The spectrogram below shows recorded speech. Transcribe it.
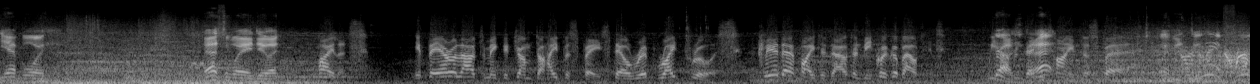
Yeah, boy. That's the way I do it. Pilots, if they are allowed to make the jump to hyperspace, they'll rip right through us. Clear their fighters out and be quick about it. We Roger haven't that. any time to spare. Wait a minute, do they have four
